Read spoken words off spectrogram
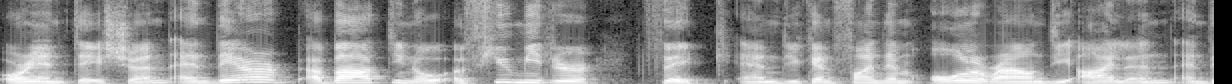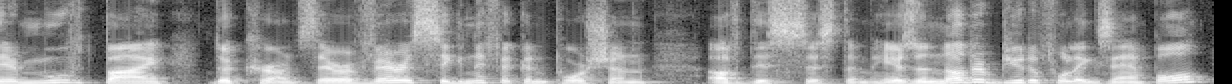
orientation and they are about, you know, a few meter thick and you can find them all around the island and they're moved by the currents. They're a very significant portion of this system. Here's another beautiful example.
